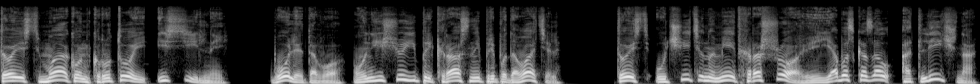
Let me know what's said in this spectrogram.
То есть маг он крутой и сильный. Более того, он еще и прекрасный преподаватель. То есть учить он умеет хорошо, и я бы сказал, отлично.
